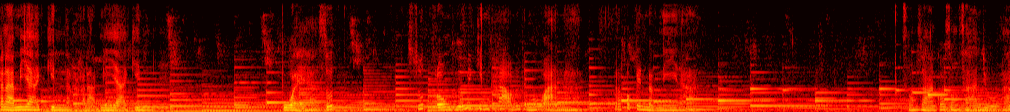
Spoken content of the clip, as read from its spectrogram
ขนาดมียากินนะคะขนาดมียากิน ป่วยค่ะสุดสุดลงคือไม่กินข้าวตั้งแต่เมื่อวานนะคะแล้วก็เป็นแบบนี้นะคะ สงสารก็สงสารอยู่ค่ะ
